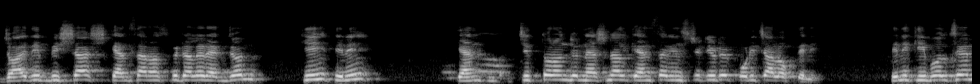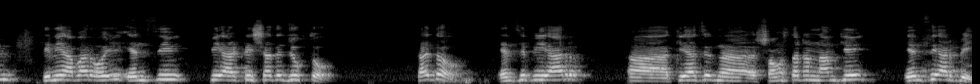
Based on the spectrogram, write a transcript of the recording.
জয়দীপ বিশ্বাস ক্যান্সার হসপিটালের একজন, কি তিনি? চিত্তরঞ্জন ন্যাশনাল ক্যান্সার ইনস্টিটিউটের পরিচালক তিনি। তিনি কি বলছেন? তিনি আবার ওই এনসিপিআরটির সাথে যুক্ত। তাই তো? এনসিপিআর কি আছে সংস্থাটার নাম কি? এনসিআরপি।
